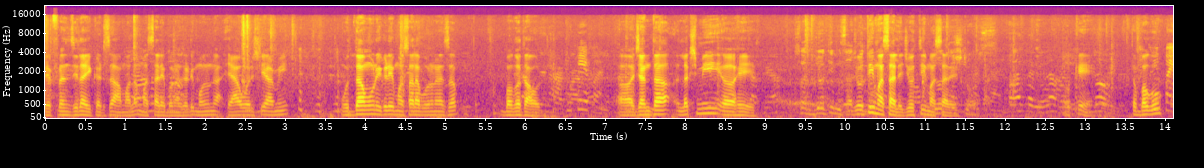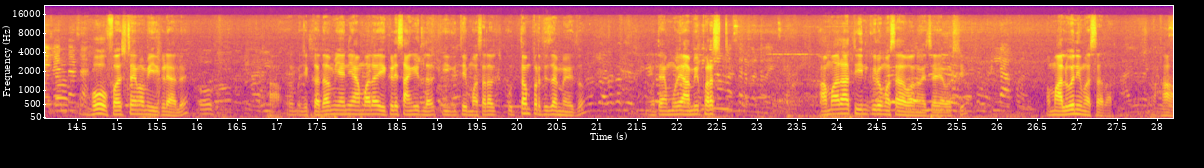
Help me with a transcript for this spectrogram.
रेफरन्स दिला इकडचा आम्हाला मसाले बनवण्यासाठी. म्हणून यावर्षी आम्ही मुद्दामून इकडे मसाला बनवण्याचं बघत आहोत. अ, जनता लक्ष्मी अ, हे ज्योती मसाले. ज्योती मसाले ओके तर बघू. हो फर्स्ट टाईम आम्ही इकडे आलो आहे हां म्हणजे कदम यांनी आम्हाला इकडे सांगितलं की इथे मसाला उत्तम प्रतीचा मिळतो. मग त्यामुळे आम्ही फर्स्ट आम्हाला तीन किलो मसाला बनवायचा आहे यावर्षी. मालवणी मसाला. हां.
